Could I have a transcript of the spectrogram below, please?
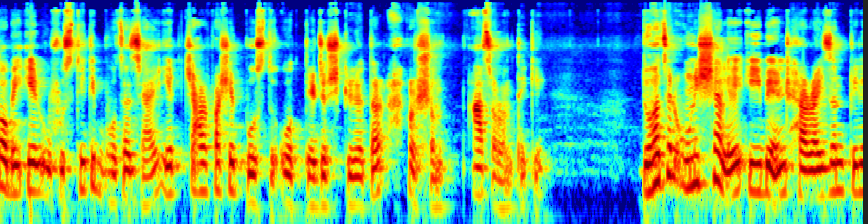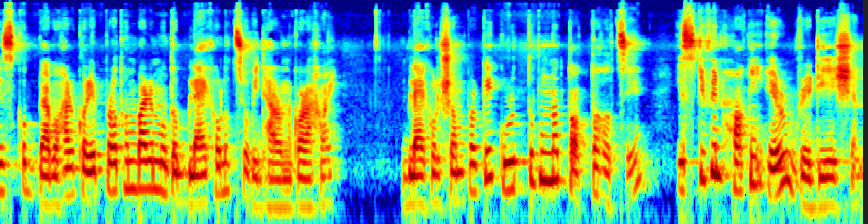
তবে এর উপস্থিতি বোঝা যায় এর চারপাশের বস্তু ও তেজস্ক্রিয়তার আকর্ষণ আচরণ থেকে। দু হাজার উনিশ সালে ইভেন্ট হ্যারাইজন টেলিস্কোপ ব্যবহার করে প্রথমবারের মতো ব্ল্যাক হোলের ছবি ধারণ করা হয়। ব্ল্যাক হোল সম্পর্কে গুরুত্বপূর্ণ তথ্য হচ্ছে স্টিফেন হকিং এর রেডিয়েশন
